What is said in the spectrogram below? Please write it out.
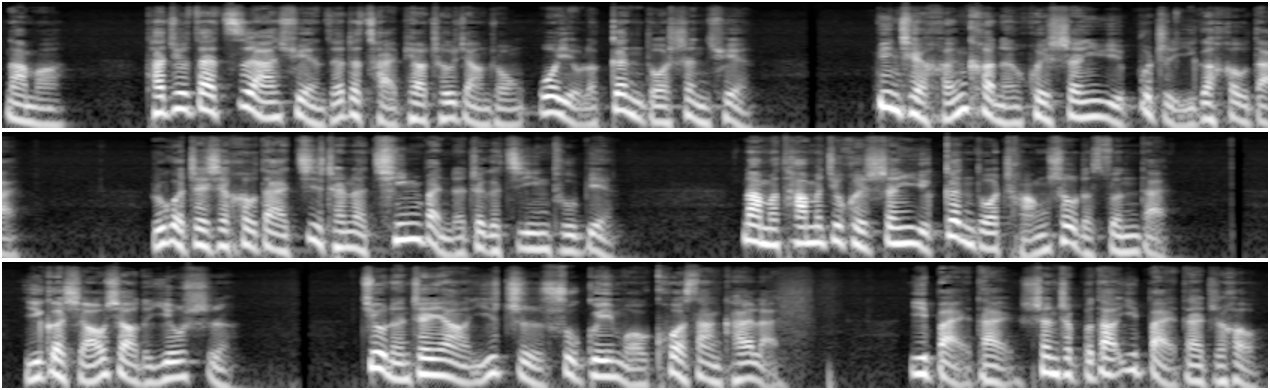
那么他就在自然选择的彩票抽奖中握有了更多胜券，并且很可能会生育不止一个后代。如果这些后代继承了亲本的这个基因突变，那么他们就会生育更多长寿的孙代。一个小小的优势就能这样以指数规模扩散开来，一百代甚至不到一百代之后。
